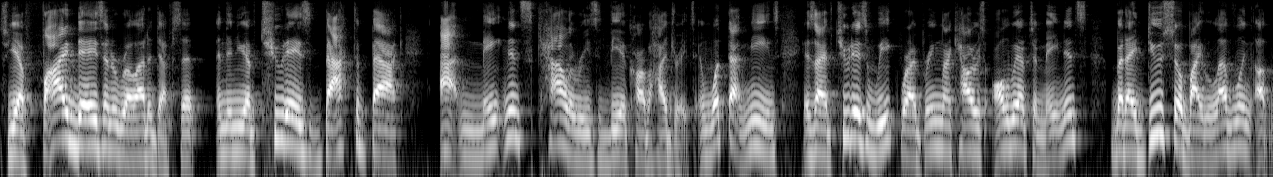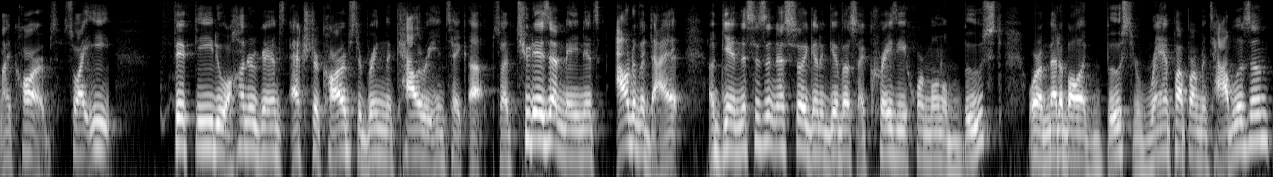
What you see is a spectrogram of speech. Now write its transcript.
So you have five days in a row at a deficit, and then you have two days back to back at maintenance calories via carbohydrates. And what that means is I have two days a week where I bring my calories all the way up to maintenance, but I do so by leveling up my carbs. So I eat 50 to 100 grams extra carbs to bring the calorie intake up. So I have two days at maintenance out of a diet. Again, this isn't necessarily gonna give us a crazy hormonal boost or a metabolic boost and ramp up our metabolism.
